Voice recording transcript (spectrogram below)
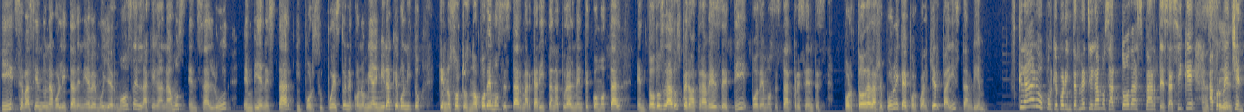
y se va haciendo una bolita de nieve muy hermosa en la que ganamos en salud, en bienestar y por supuesto en economía. Y mira qué bonito que nosotros no podemos estar, Margarita, naturalmente como tal en todos lados, pero a través de ti podemos estar presentes por toda la República y por cualquier país también. Claro, porque por internet llegamos a todas partes, así que aprovechen.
